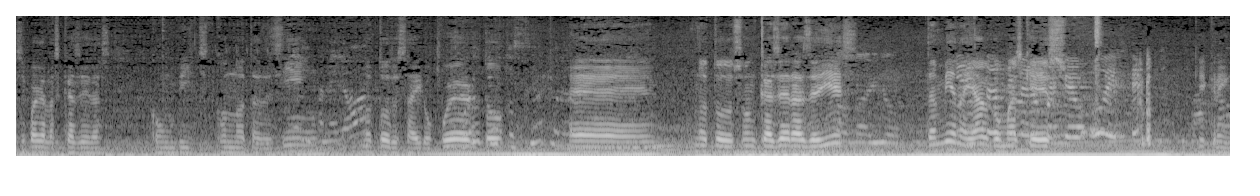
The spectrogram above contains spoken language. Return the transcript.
se pagan las carreras con, con notas de 100, no todo es aeropuerto, eh, no todos son carreras de 10. También hay algo más que eso. ¿Qué creen?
